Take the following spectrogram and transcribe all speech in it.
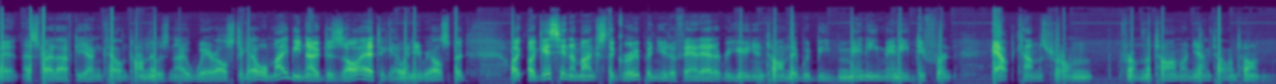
at, uh, straight after Young Talent Time. There was nowhere else to go, or maybe no desire to go anywhere else. But I, I guess in amongst the group, and you'd have found out at reunion time, there would be many, many different outcomes from from the time on Young Talent Time.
